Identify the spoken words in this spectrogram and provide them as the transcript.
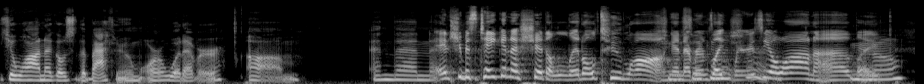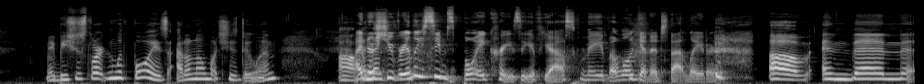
Joanna goes to the bathroom or whatever. Um, and then and she was taking a shit a little too long, and everyone's like, "Where's Joanna?" Like, you know? maybe she's flirting with boys. I don't know what she's doing. Um, I know then, she really seems boy crazy, if you ask me, but we'll get into that later. um, and then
